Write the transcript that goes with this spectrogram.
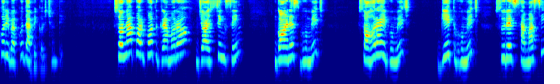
କରିବାକୁ ଦାବି କରିଛନ୍ତି। ସୋନା ପର୍ବତ ଗ୍ରାମର ଜୟସିଂ ସିଂ ଗଣେଶ ଭୂମିଜ ସହରାଇ ଭୂମିଜ ଗୀତ ଭୂମିଜ ସୁରେଶ ସାମାସୀ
